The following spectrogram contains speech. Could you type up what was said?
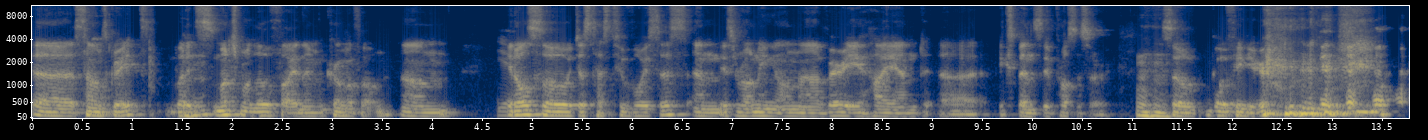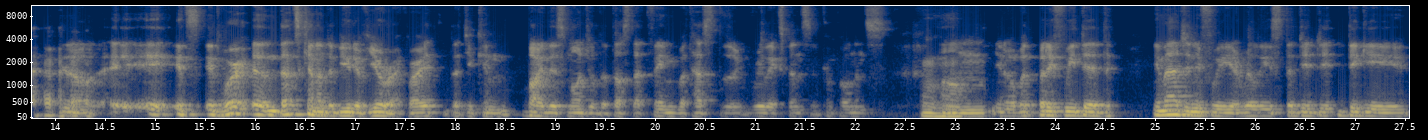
uh, sounds great, but Mm-hmm. it's much more lo-fi than Chromaphone. Um, Yeah. It also just has two voices and is running on a very high-end, uh, expensive processor. Mhm. So go figure. you know, it, it, it's it work, and that's kind of the beauty of Eurorack, right? That you can buy this module that does that thing, but has the really expensive components. Mhm. Um, you know, but but if we did, imagine if we released the Digi, Digi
